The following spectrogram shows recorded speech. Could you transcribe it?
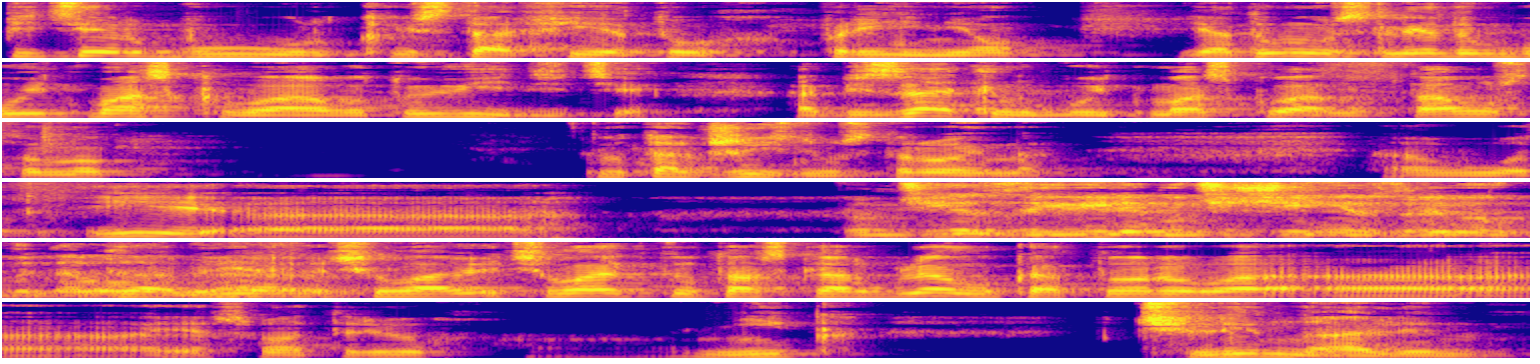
Петербург эстафету принял. Я думаю, следом будет Москва. Вот увидите. Обязательно будет Москва. Ну, потому что, ну, ну так жизнь устроена. Вот. И э, В МЧС заявили об учащении взрывов бытового да, меня газа. человек, человек тут оскорблял, у которого, а, я смотрю, ник Членалин.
